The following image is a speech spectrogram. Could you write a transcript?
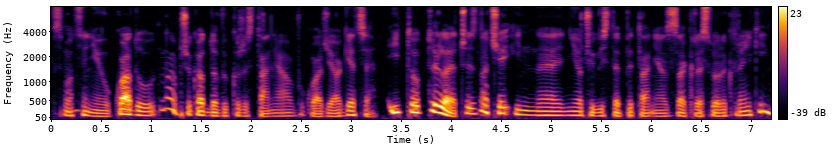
wzmocnienie układu, na przykład do wykorzystania w układzie AGC. I to tyle. Czy znacie inne nieoczywiste pytania z zakresu elektroniki?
